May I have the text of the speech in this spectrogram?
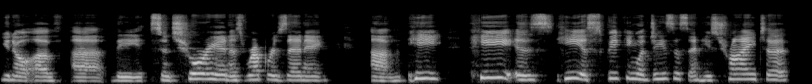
you know of uh, the centurion as representing um, he he is he is speaking with Jesus and he's trying to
